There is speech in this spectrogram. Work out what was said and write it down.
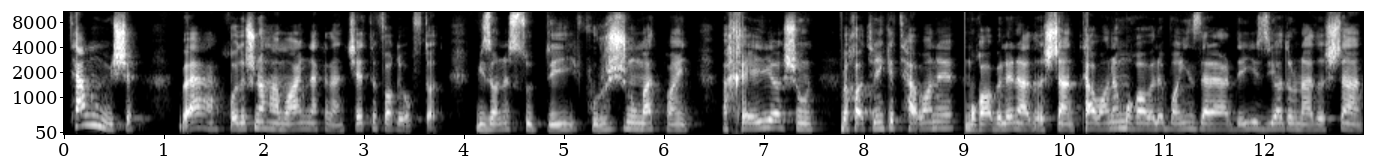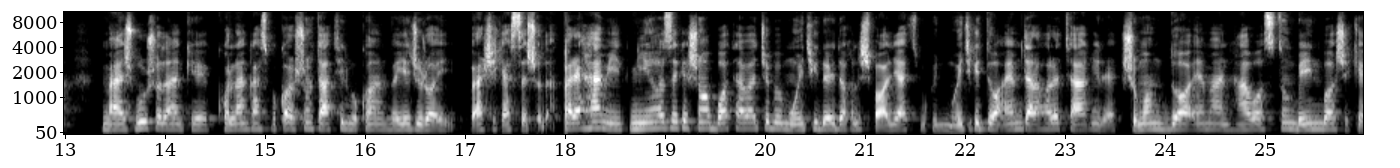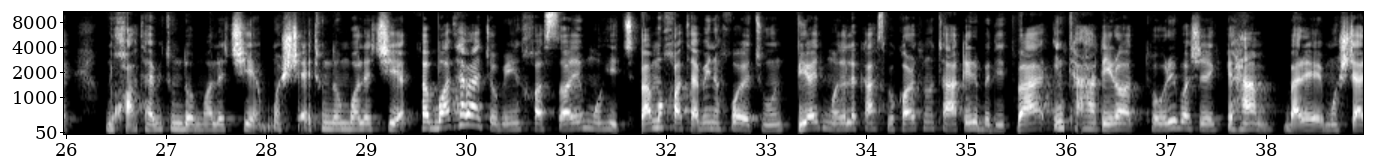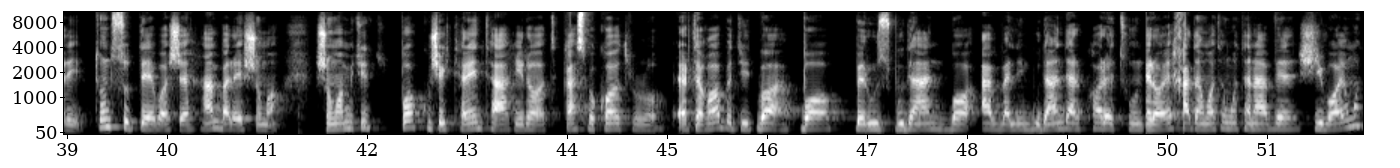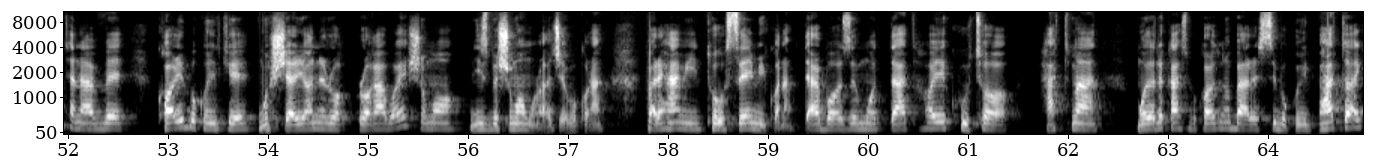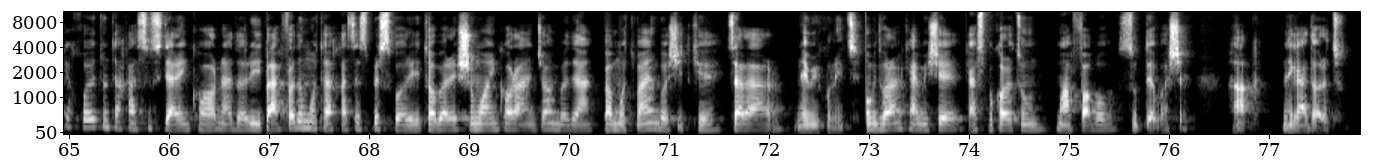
تموم میشه. و خودشون رو هماهنگ نکردن. چه اتفاقی افتاد؟ میزان سودی فروششون اومد پایین و خیلی هاشون به خاطر اینکه توان مقابله نداشتن توان مقابله با این ضرردهی زیاد رو نداشتن مجبور شدن که کلا کسب و کارشون رو تعطیل بکنن و یه جورایی ورشکسته شدن. برای همین نیازه که شما با توجه به محیطی که دارید داخلش فعالیت می‌کنید محیطی که دائم در حال تغییره شما دائما حواستون به این باشه که مخاطبیتون دنبال چیه مشتریتون دنبال چیه و با توجه به این خواستهای محیط و مخاطبین خودتون بیاید مدل کسب و کارتون رو تغییر بدید و این تغییرات طوری باشه که هم برای مشتریتون سودده باشه هم برای شما. شما می‌تونید با کوچکترین تغییرات کسب و کارتون رو ارتقا بدید و با بروز بودن با اولین بودن در کارتون ارائه خدمات متنوع شیوه متنوع کاری بکنید که مشتریان رقبای شما نیز به شما مراجعه بکنن. برای همین توصیه می‌کنم در باز مدت های کوتاه حتما مدل کسب و کارتون رو بررسی بکنید. و حتی اگه خودتون تخصصی در این کار ندارید به افراد متخصص بسپارید تا برای شما این کار رو انجام بدن و مطمئن باشید که ضرر نمی کنید امیدوارم که همیشه کسب و کارتون موفق و سوده باشه. حق نگهدارتون.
